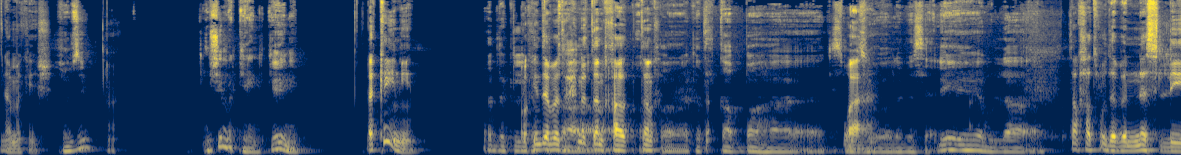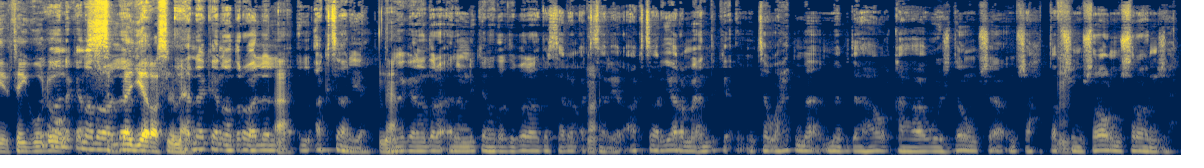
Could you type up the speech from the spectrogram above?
لا ما كاينش. فهمتي؟ ماشي ما كاين كاينين. لا كاينين. هذاك اللي ولكن دابا حنا تنخ- تنخ- كتلقى كيسميتو لاباس عليه ولا تنخاطبوا دابا الناس اللي تيقولوا السبه ديال راس المال. حنا كنهضروا على آه. الأكثرية. نعم. أنا كنهضر أنا ملي كنهضر دابا هضرت على الأكثرية. الأكثرية راه ما عندك حتى واحد ما, ما بداها ولقاها واجدة ومشى مشى حطها في شي مشروع والمشروع نجح.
